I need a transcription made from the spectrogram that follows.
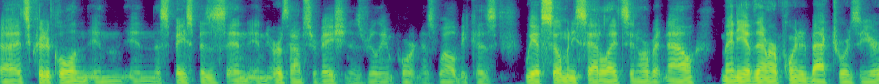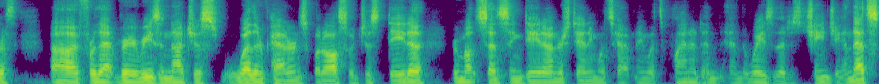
uh, it's critical in, in in the space business and in Earth observation is really important as well because we have so many satellites in orbit now. Many of them are pointed back towards the Earth uh, for that very reason, not just weather patterns, but also just data remote sensing data, understanding what's happening with the planet and, and the ways that it's changing. And that's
